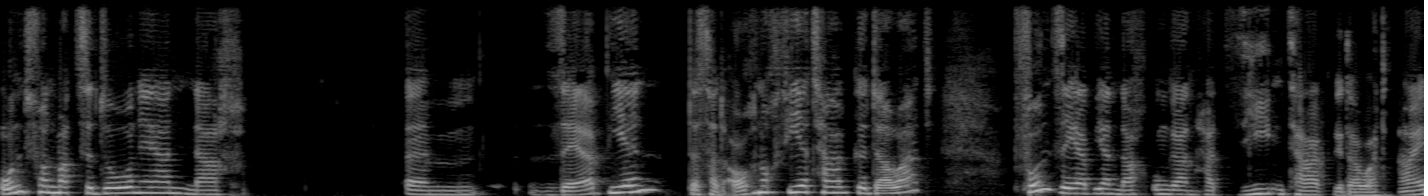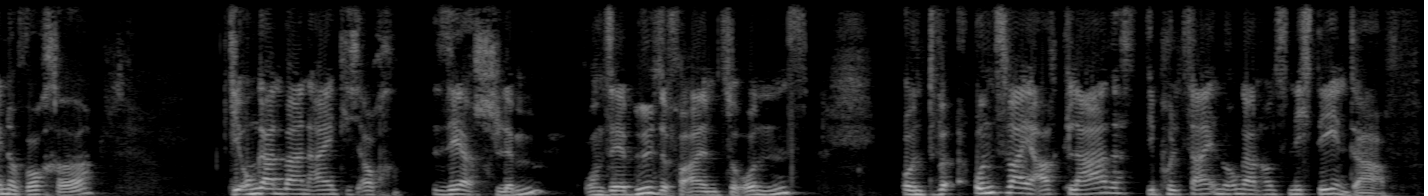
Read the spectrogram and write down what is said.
und von Mazedonien nach ähm, Serbien. Das hat auch noch vier Tage gedauert. Von Serbien nach Ungarn hat sieben Tage gedauert, eine Woche. Die Ungarn waren eigentlich auch sehr schlimm und sehr böse, vor allem zu uns. Und uns war ja auch klar, dass die Polizei in Ungarn uns nicht sehen darf.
